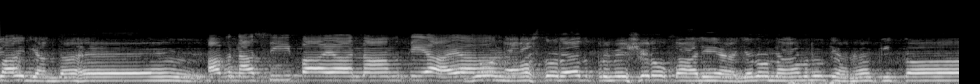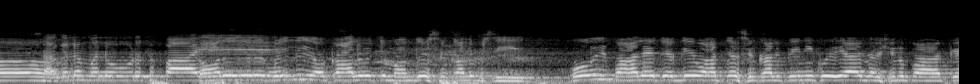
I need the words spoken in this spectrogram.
ਪਾ ਕਿਤੇ ਜਾਂਦਾ ਹੈ। ਅਬਨਾਸੀ ਪਾਇਆ ਨਾਮ ਧਿਆਇਆ। ਜੋ ਨਾਸ ਤੋਂ ਰਹਿਤ ਪਰਮੇਸ਼ਰ ਉਹ ਪਾ ਲਿਆ ਜਦੋਂ ਨਾਮ ਨੂੰ ਧਿਆਨਾ ਕੀਤਾ। ਸਗਲ ਮਨੋਰਥ ਸਾਰੇ ਜਿਹੜੇ ਪਾਏ ਪਹਿਲੀ ਅਕਾਲ ਵਿੱਚ ਮਨ ਦੇ ਸੰਕਲਪ ਸੀ ਉਹ ਵੀ ਪਾ ਲਏ ਤੇ ਅੱਗੇ ਵਾਸਤੇ ਸੰਕਲਪ ਹੀ ਨਹੀਂ ਕੋਈ ਰਿਹਾ ਦਰਸ਼ਨ ਪਾ ਕੇ।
